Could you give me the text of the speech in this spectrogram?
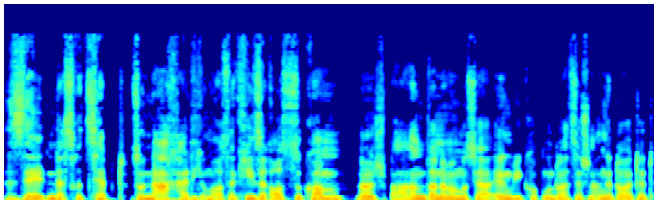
selten das Rezept so nachhaltig, um aus einer Krise rauszukommen, ne, sparen, sondern man muss ja irgendwie gucken, und du hast ja schon angedeutet,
